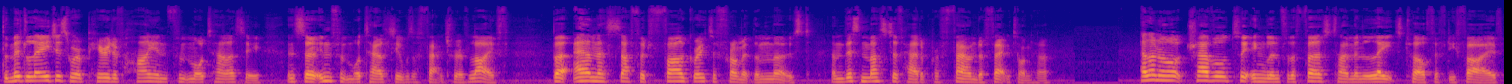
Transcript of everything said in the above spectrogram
The Middle Ages were a period of high infant mortality, and so infant mortality was a factor of life. But Eleanor suffered far greater from it than most, and this must have had a profound effect on her. Eleanor travelled to England for the first time in late 1255,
